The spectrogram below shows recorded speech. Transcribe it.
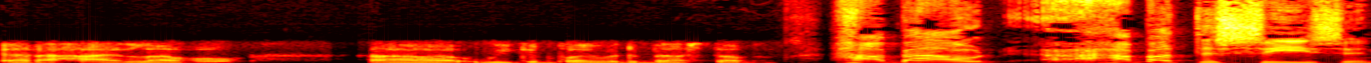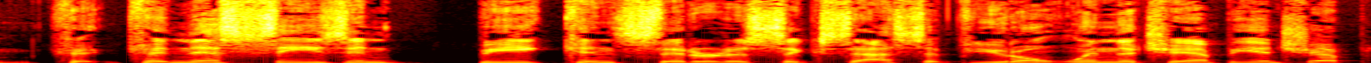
at a high level, uh, we can play with the best of them. How about how about the season? C- can this season be considered a success if you don't win the championship?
